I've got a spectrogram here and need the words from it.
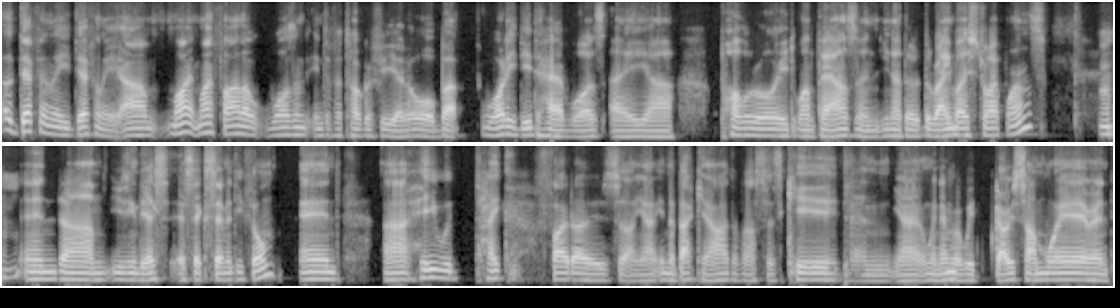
Uh, definitely, definitely. Um, my my father wasn't into photography at all, but what he did have was a uh, Polaroid 1000. You know, the the rainbow stripe ones, Mm-hmm. and um, using the SX70 film, and uh, he would take photos, uh, you know, in the backyard of us as kids, and you know, whenever we'd go somewhere, and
